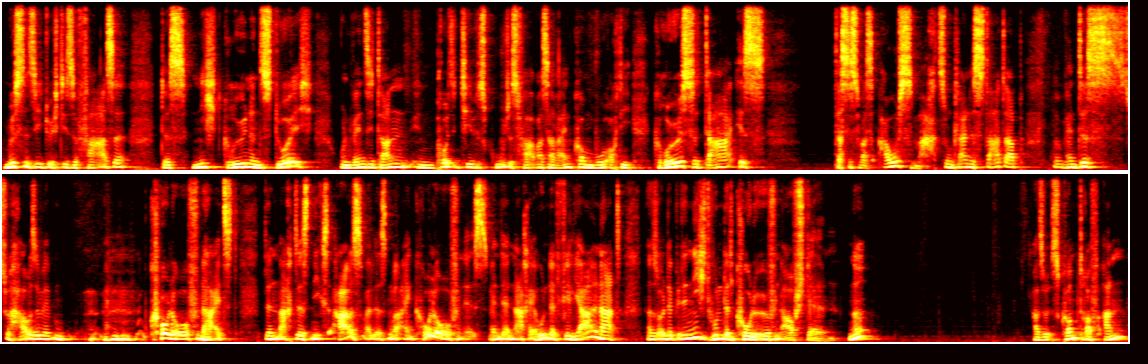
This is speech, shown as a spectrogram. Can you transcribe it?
müssen Sie durch diese Phase des Nicht-Grünens durch. Und wenn Sie dann in positives, gutes Fahrwasser reinkommen, wo auch die Größe da ist, dass es was ausmacht. So ein kleines Start-up, wenn das zu Hause mit einem Kohleofen heizt, dann macht es nichts aus, weil es nur ein Kohleofen ist. Wenn der nachher 100 Filialen hat, dann sollte er bitte nicht 100 Kohleöfen aufstellen. Ne? Also es kommt darauf an,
